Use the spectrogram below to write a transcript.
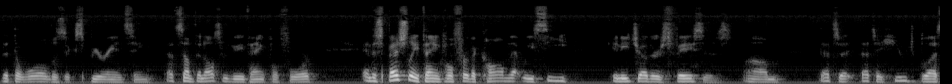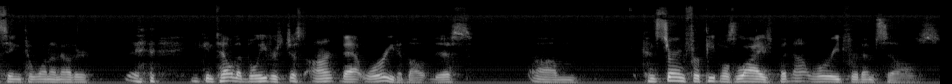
that the world is experiencing. That's something else we could be thankful for. And especially thankful for the calm that we see in each other's faces. Um, that's, a, that's a huge blessing to one another. you can tell that believers just aren't that worried about this. Um, concerned for people's lives, but not worried for themselves.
